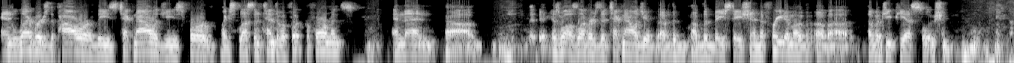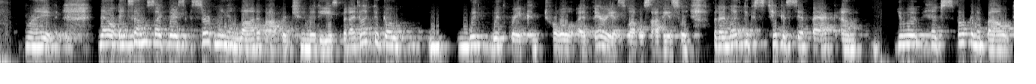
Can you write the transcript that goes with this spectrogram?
and leverage the power of these technologies for like less than a tenth of a foot performance, and then uh, as well as leverage the technology of, of, the of the base station and the freedom of, of a of a GPS solution. Right. Now, it sounds like there's certainly a lot of opportunities, but I'd like to go with, with grade control at various levels, obviously. But I'd like to take a step back. Um, you had spoken about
